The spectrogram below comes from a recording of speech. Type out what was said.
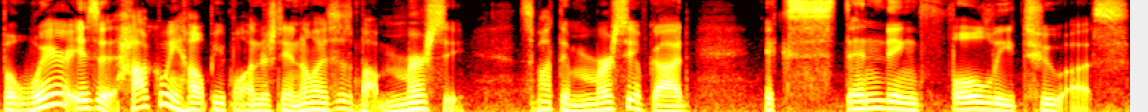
But where is it? How can we help people understand? No, this is about mercy. It's about the mercy of God extending fully to us.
